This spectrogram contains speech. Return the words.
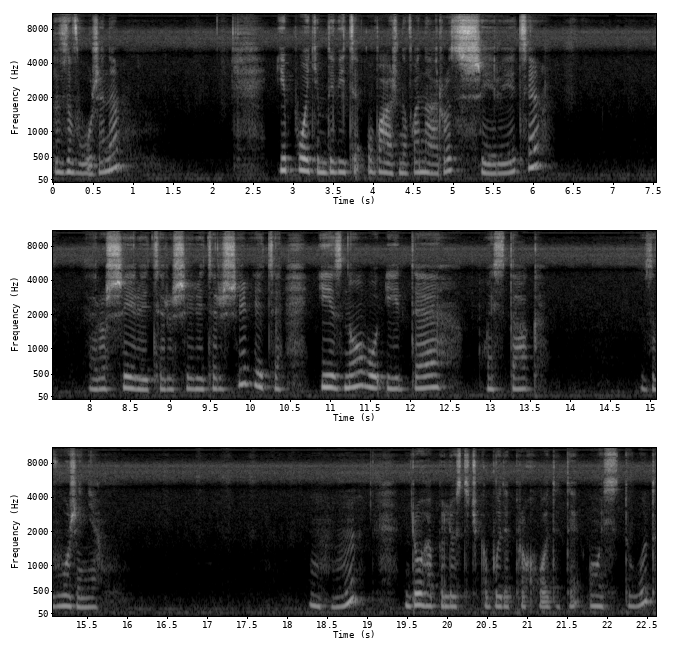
звужена. І потім, дивіться, уважно, вона розширюється, розширюється, розширюється, розширюється, і знову йде ось так звуження. Угу. Друга пелюсточка буде проходити ось тут.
